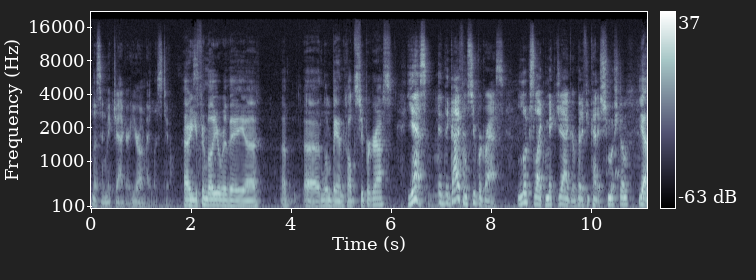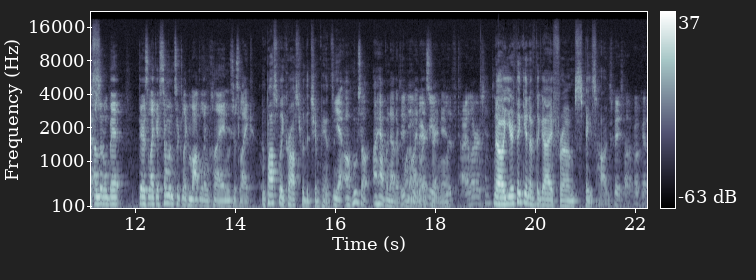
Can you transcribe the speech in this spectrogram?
listen mick jagger you're on my list too Are you familiar with a, uh, a, a little band called Supergrass? yes the guy from supergrass looks like mick jagger but if you kind of smushed him Yes. a little bit there's like if someone took like modeling clay and was just like And possibly crossed with a chimpanzee. Yeah. Oh, who's else? I have another Didn't one he on my marry list right now. Liv Tyler or something? No, you're thinking of the guy from Space Hog. Space Hog. Okay.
